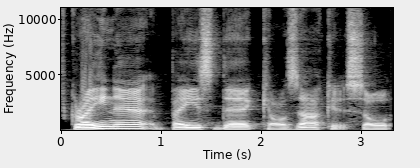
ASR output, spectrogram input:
Ukraine pays de Cossacks, so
